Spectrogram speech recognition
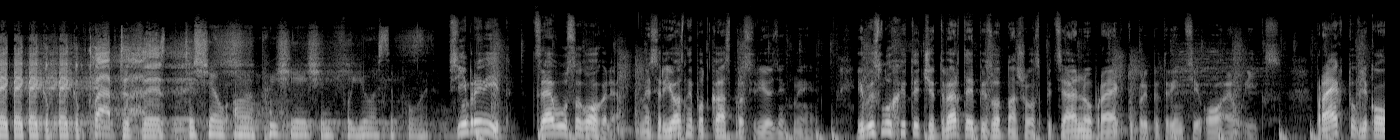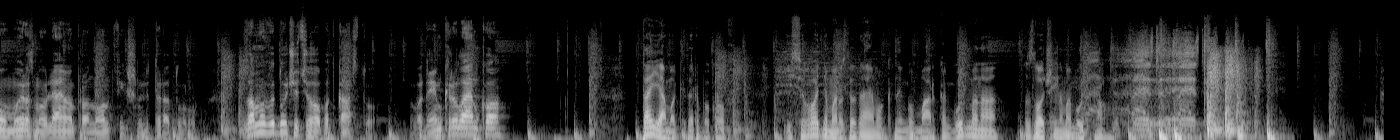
Make, make, make 'em- clap to this. to show our appreciation for your support. Всім привіт! Це Вуса Гоголя, несерйозний подкаст про серйозні книги. І ви слухаєте четвертий епізод нашого спеціального проекту при підтримці OLX. Проекту, в якому ми розмовляємо про нонфікшн літературу. З вами ведучий цього подкасту Вадим Криленко. Та я Микита Рибаков. І сьогодні ми розглядаємо книгу Марка Гудмана Злочини майбутнього.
